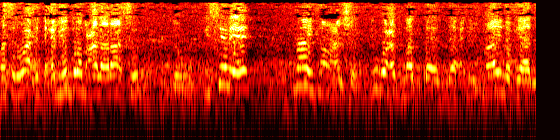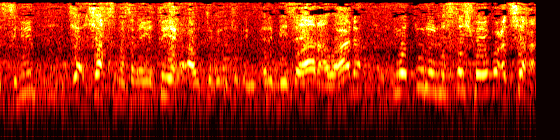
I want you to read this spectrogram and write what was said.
مثلا واحد الحين يضرب على رأسه يصير إيه؟ ما يفهم عن شيء. يقعد يعني في هذه السنين. شخص مثلا يطيح أو بسياره أو هذا يودوه للمستشفى يقعد شهر.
